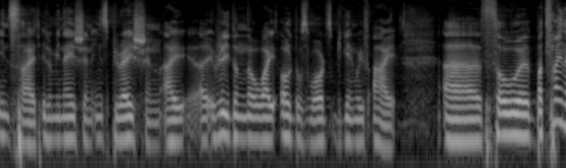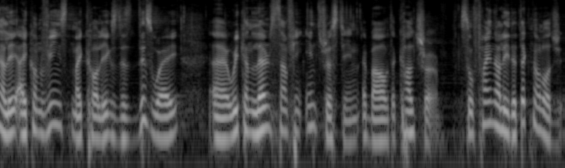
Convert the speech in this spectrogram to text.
insight, illumination, inspiration. I, I really don't know why all those words begin with I. Uh, so, uh, but finally, I convinced my colleagues that this way uh, we can learn something interesting about the culture. So finally, the technology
